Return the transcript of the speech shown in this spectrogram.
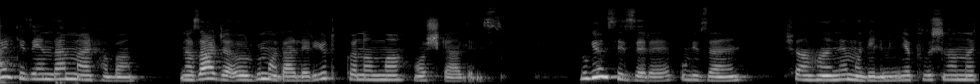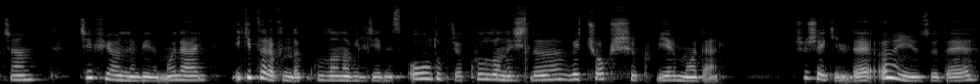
Herkese yeniden merhaba. Nazarca Örgü Modelleri YouTube kanalına hoş geldiniz. Bugün sizlere bu güzel, şahane modelimin yapılışını anlatacağım. Çift yönlü bir model, iki tarafında kullanabileceğiniz oldukça kullanışlı ve çok şık bir model. Şu şekilde ön yüzü de,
